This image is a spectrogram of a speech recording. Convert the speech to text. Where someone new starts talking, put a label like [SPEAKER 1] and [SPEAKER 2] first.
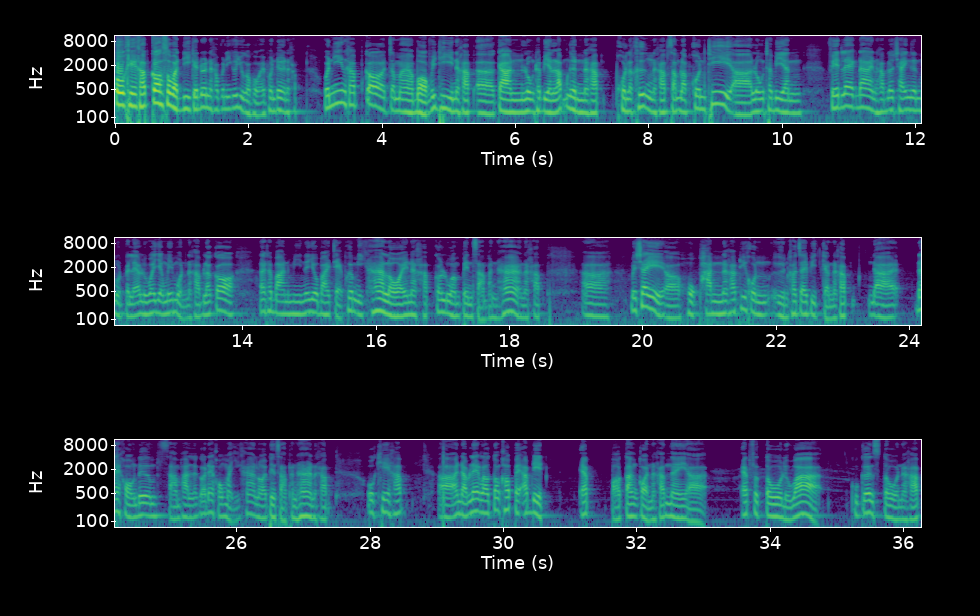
[SPEAKER 1] โอเคครับก็สวัสดีกันด้วยนะครับวันนี้ก็อยู่กับผมไอพอนเดอร์นะครับวันนี้นะครับก็จะมาบอกวิธีนะครับการลงทะเบียนรับเงินนะครับคนละครึ่งนะครับสำหรับคนที่ลงทะเบียนเฟสแรกได้นะครับแล้วใช้เงินหมดไปแล้วหรือว่ายังไม่หมดนะครับแล้วก็รัฐบาลมีนโยบายแจกเพิ่มอีก 500นะครับก็รวมเป็น 3,500นะครับไม่ใช่หกพันนะครับที่คนอื่นเข้าใจผิดกันนะครับได้ของเดิม 3,000 แล้วก็ได้ของใหม่อีก 500 เป็น 3,500นะครับโอเคครับ อันดับแรกเราต้องเข้าไปอัปเดตแอปเป๋าตังก่อนนะครับ ในอ่า App Store หรือว่า Google Store นะครับ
